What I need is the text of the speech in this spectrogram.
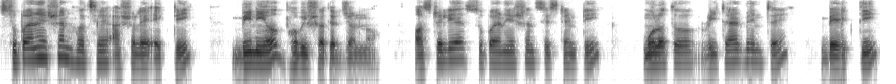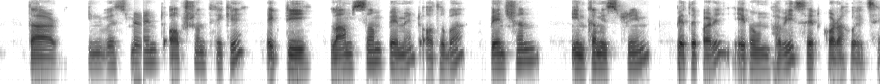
সুপারনেশন হচ্ছে আসলে একটি বিনিয়োগ ভবিষ্যতের জন্য। অস্ট্রেলিয়ার সুপারনেশন সিস্টেমটি মূলত রিটায়ারমেন্টে ব্যক্তি তার ইনভেস্টমেন্ট অপশন থেকে একটি লামসাম পেমেন্ট অথবা পেনশন ইনকাম স্ট্রিম পেতে পারে এমনভাবেই সেট করা হয়েছে।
